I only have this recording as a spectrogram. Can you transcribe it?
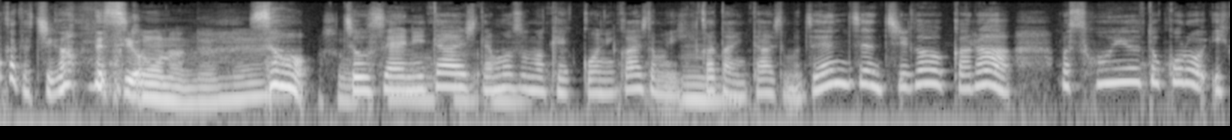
え方違うんですよ。そうなんだよね。そう。女性に対してもうん。その結婚に関しても生き方に対しても全然違うから、まあ、そういうところを一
